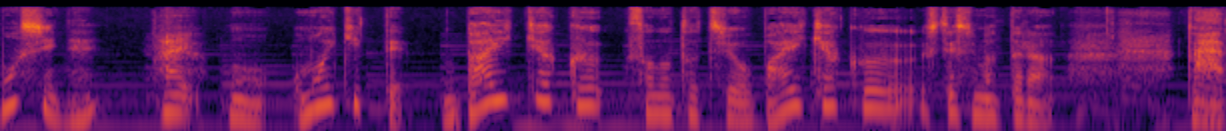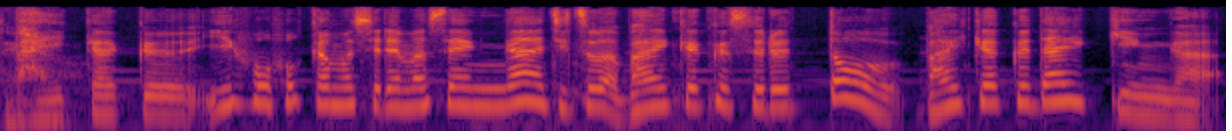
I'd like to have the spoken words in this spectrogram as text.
もしねはい、もう思い切って売却その土地を売却してしまったら売却いい方法かもしれませんが実は売却すると売却代金が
